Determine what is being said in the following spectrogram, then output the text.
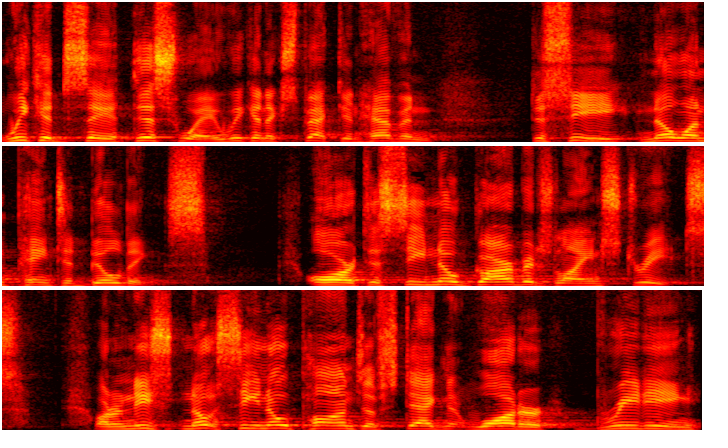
we could say it this way we can expect in heaven to see no unpainted buildings, or to see no garbage lined streets, or to see no ponds of stagnant water breeding,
